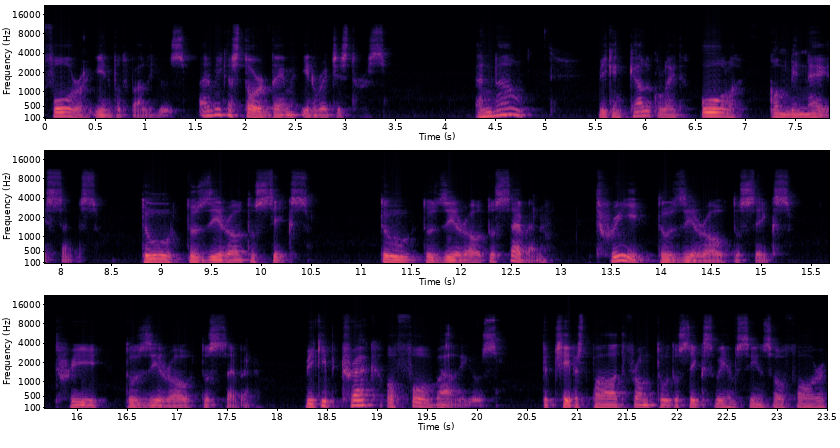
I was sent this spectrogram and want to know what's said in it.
four input values and we can store them in registers. And now we can calculate all combinations 2 to 0 to 6, 2 to 0 to 7, 3 to 0 to 6, 3 to 0 to 7. We keep track of four values. The cheapest part from 2 to 6 we have seen so far,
